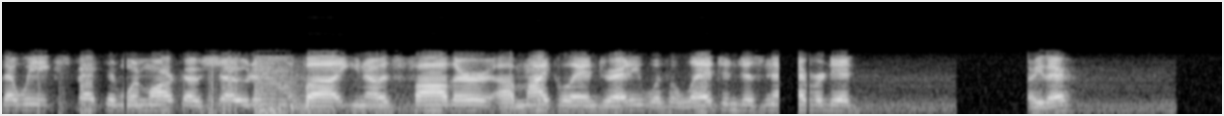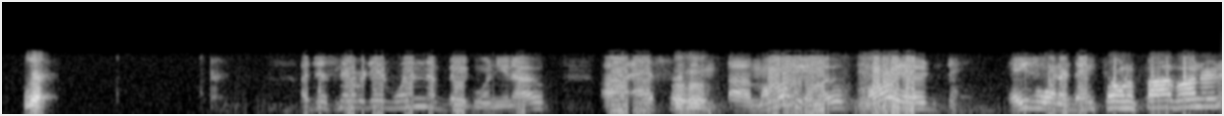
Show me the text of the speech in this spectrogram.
that we expected when Marco showed up. Uh, you know, his father, uh, Michael Andretti, was a legend. Just never did. Are you there? Yeah. I just never did win the big one. You know. Uh, as for Mhm. uh, Mario, Mario, he's won a Daytona 500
